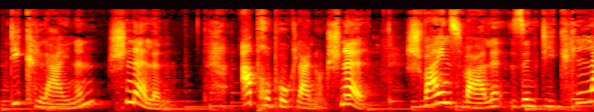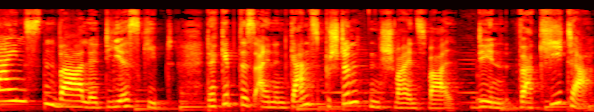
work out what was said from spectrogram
die kleinen, schnellen. Apropos klein und schnell. Schweinswale sind die kleinsten Wale, die es gibt. Da gibt es einen ganz bestimmten Schweinswal, den Wakita.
